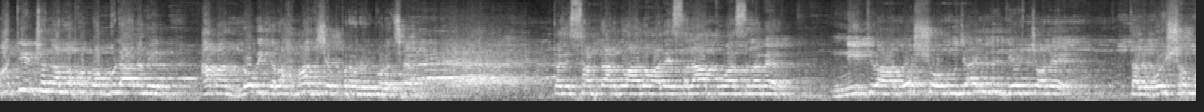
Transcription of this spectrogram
মাটির জন্য আল্লাহ রব্বুল আলামিন আমার নবীকে রহমান হিসেবে প্রেরণ করেছেন। কাজী সর্দার দো আলম আলাই সালামের নীতি আদর্শ অনুযায়ী যদি দেশ চলে, তাহলে বৈষম্য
